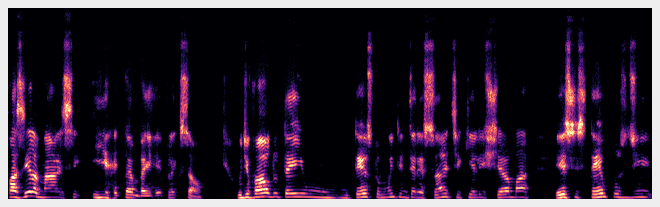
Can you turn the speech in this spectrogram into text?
fazer análise e também reflexão. O Divaldo tem um, um texto muito interessante que ele chama esses tempos de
